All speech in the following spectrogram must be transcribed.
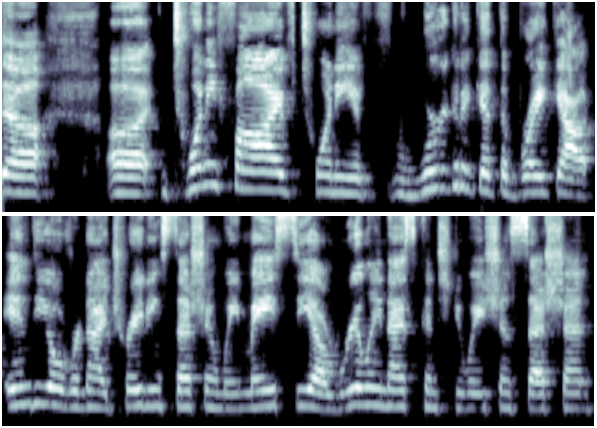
uh, uh, 25, 20, if we're going to get the breakout in the overnight trading session, we may see a really nice continuation session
